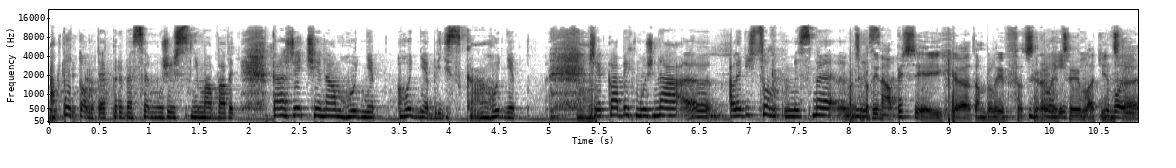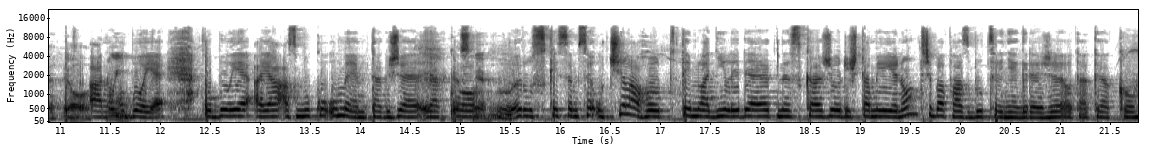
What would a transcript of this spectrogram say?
a potom teprve se můžeš s nima bavit. Ta řeč je nám hodně, hodně blízká, hodně Hmm. Řekla bych možná, eh, ale víš co, my jsme... A třeba ty jsme, nápisy jejich, eh, tam byly v cyrillici, v latince, dvojí, jo? Ano, dvojí. oboje. Oboje a já azbuku umím, takže jako Jasně. rusky jsem se učila, hold ty mladí lidé dneska, že když tam je jenom třeba v azbuce někde, že jo, tak jako...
